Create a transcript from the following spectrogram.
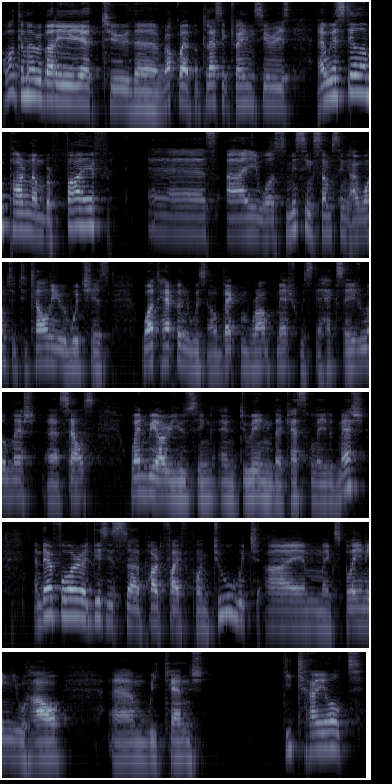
Welcome everybody to the Rockweb Classic Training Series and we're still on part number 5 as I was missing something I wanted to tell you which is what happened with our background mesh with the hexahedral mesh uh, cells when we are using and doing the castellated mesh. And therefore this is uh, part 5.2 which I am explaining you how um, we can detailed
